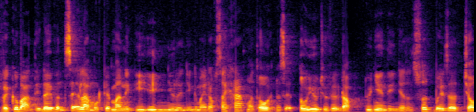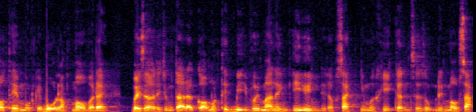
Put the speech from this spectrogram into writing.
Về cơ bản thì đây vẫn sẽ là một cái màn hình e-ink như là những cái máy đọc sách khác mà thôi, nó sẽ tối ưu cho việc đọc. Tuy nhiên thì nhà sản xuất bây giờ cho thêm một cái bộ lọc màu vào đây. Bây giờ thì chúng ta đã có một thiết bị với màn hình e-ink để đọc sách nhưng mà khi cần sử dụng đến màu sắc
